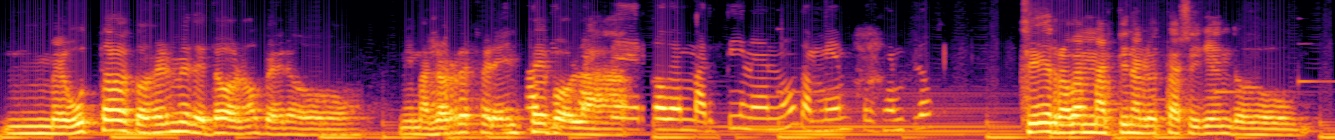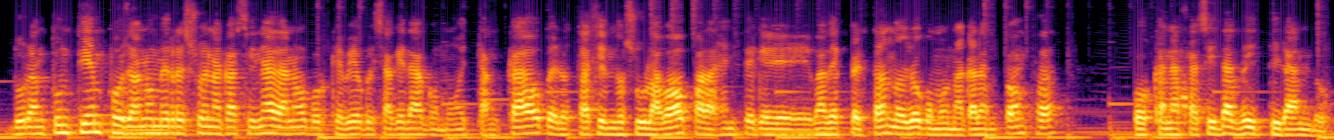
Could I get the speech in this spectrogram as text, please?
Me gusta cogerme de todo, ¿no? Pero mi mayor referente por la... Robert Martínez, ¿no? También, por ejemplo. Sí, Robert Martínez lo está siguiendo durante un tiempo ya no me resuena casi nada, ¿no? Porque veo que se ha quedado como estancado, pero está haciendo su labor para la gente que va despertando, yo como una cara entonces, pues que necesitas de ir tirando.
